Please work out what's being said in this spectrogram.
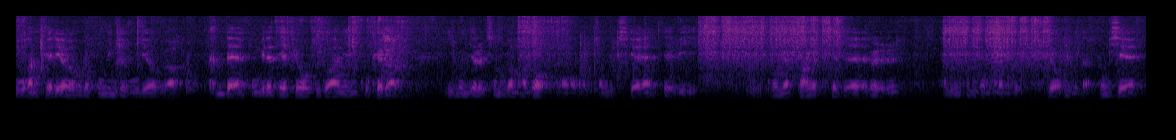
우한 폐렴으로 국민적 우려가 큰데 국민의 대표 기관인 국회가 이 문제를 점검하고 어, 정부 측의 대비 이 검역 방역 체제를 확인 점검하는 것이 필요합니다. 동시에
